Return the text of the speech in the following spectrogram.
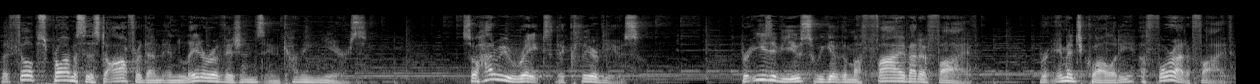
but Philips promises to offer them in later revisions in coming years. So how do we rate the ClearVues? For ease of use, we give them a 5 out of 5. For image quality, a 4 out of 5.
